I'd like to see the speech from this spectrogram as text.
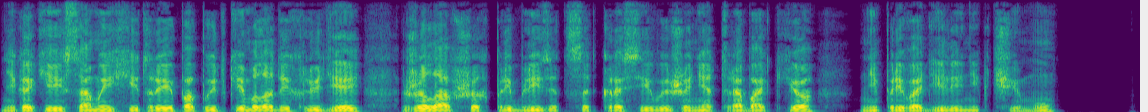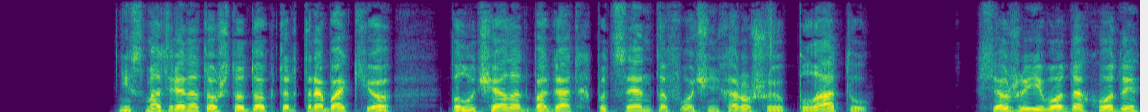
Никакие самые хитрые попытки молодых людей, желавших приблизиться к красивой жене Трабаккио, не приводили ни к чему. Несмотря на то, что доктор Трабаккио получал от богатых пациентов очень хорошую плату, все же его доходы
